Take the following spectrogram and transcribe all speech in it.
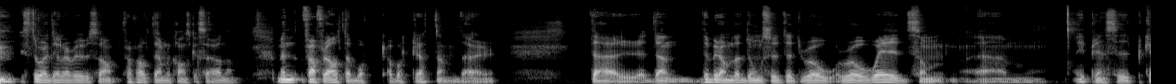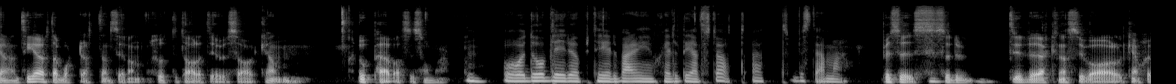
i stora delar av USA, framförallt i amerikanska södern. Men framförallt abort, aborträtten, där, där den, det berömda domslutet Roe, Roe Wade som eh, i princip garanterat aborträtten sedan 70-talet i USA kan upphävas i sommar. Mm. Och då blir det upp till varje enskild delstat att bestämma? Precis, mm. så det, det räknas ju vara kanske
